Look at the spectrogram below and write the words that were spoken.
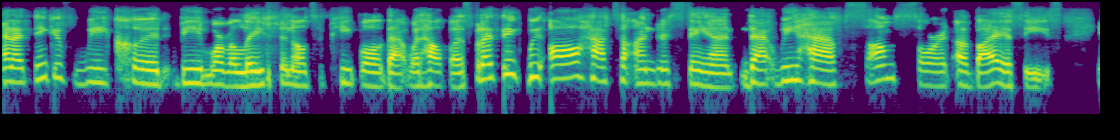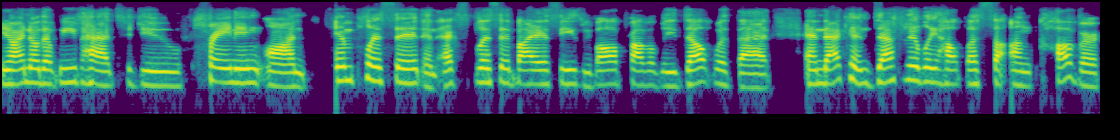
And I think if we could be more relational to people, that would help us. But I think we all have to understand that we have some sort of biases. You know, I know that we've had to do training on implicit and explicit biases. We've all probably dealt with that. And that can definitely help us to uncover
